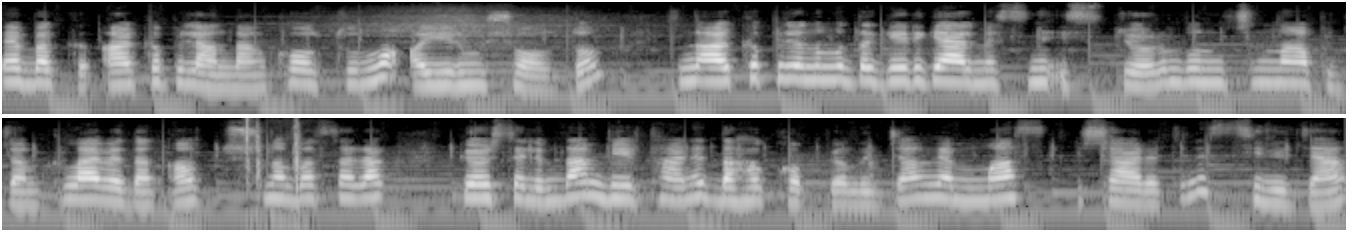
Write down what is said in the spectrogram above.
ve bakın arka plandan koltuğumu ayırmış oldum. Şimdi arka planımı da geri gelmesini istiyorum. Bunun için ne yapacağım? Klavyeden alt tuşuna basarak görselimden bir tane daha kopyalayacağım ve mask işaretini sileceğim.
